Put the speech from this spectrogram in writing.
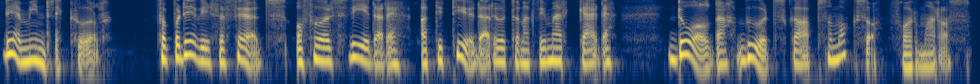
Det är mindre kul. För på det viset föds och förs vidare attityder utan att vi märker det. Dolda budskap som också formar oss.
